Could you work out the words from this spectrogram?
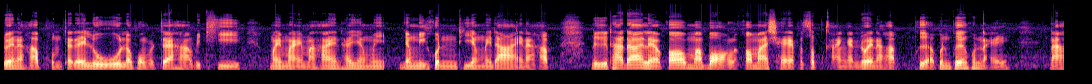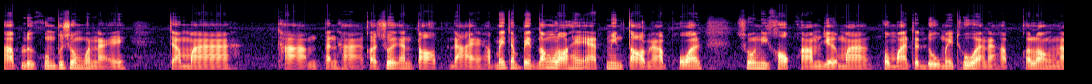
ด้วยนะครับ ผมจะได้รู้แล้วผมจะหาวิธีใหม่ ๆ มาให้ถ้ายังไม่ยังมีคนที่ยังไม่ได้นะครับ หรือถ้าได้แล้วก็มาบอกแล้วก็มาแชร์ประสบการณ์กันด้วยนะครับเผื่อเพื่อนๆคนไหนนะครับ หรือคุณผู้ชมคนไหนจะมาถามปัญหาก็ช่วยกันตอบได้นะครับ ไม่จำเป็นต้องรอให้แอดมินตอบนะครับ เพราะว่าช่วงนี้ข้อความเยอะมาก ผมอาจจะดูไม่ทั่วนะครับ ก็ลองน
